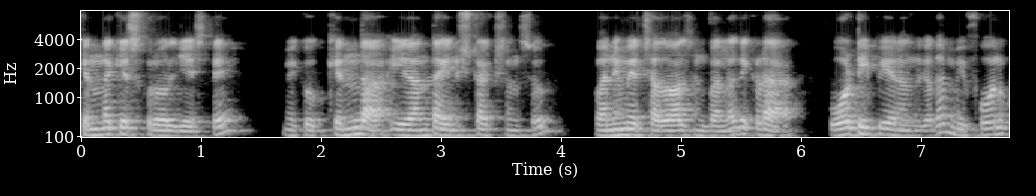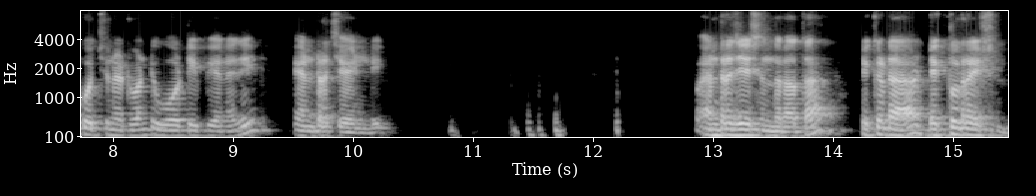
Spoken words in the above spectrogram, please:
కిందకి స్క్రోల్ చేస్తే మీకు కింద ఇదంతా ఇన్స్ట్రక్షన్స్ ఇవన్నీ మీరు చదవాల్సిన పని లేదు. ఇక్కడ ఓటీపీ అని ఉంది కదా మీ ఫోన్కి వచ్చినటువంటి ఓటీపీ అనేది ఎంటర్ చేయండి. ఎంటర్ చేసిన తర్వాత ఇక్కడ declaration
